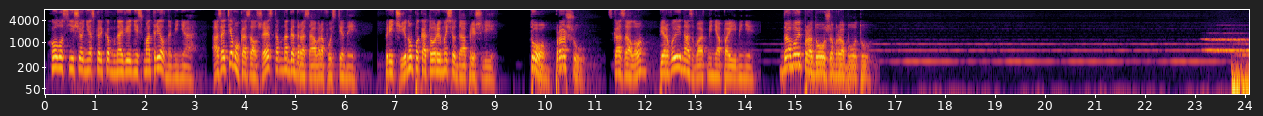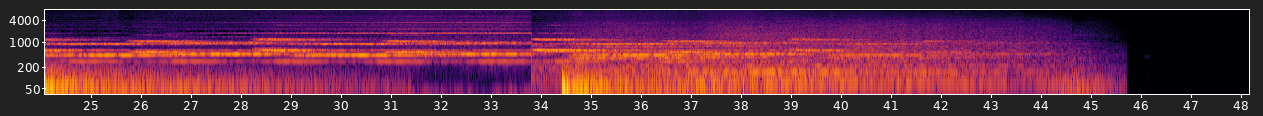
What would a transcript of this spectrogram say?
Холос еще несколько мгновений смотрел на меня, а затем указал жестом на гадрозавров у стены. Причину, по которой мы сюда пришли. «Том, прошу», — сказал он, впервые назвав меня по имени. «Давай продолжим работу.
